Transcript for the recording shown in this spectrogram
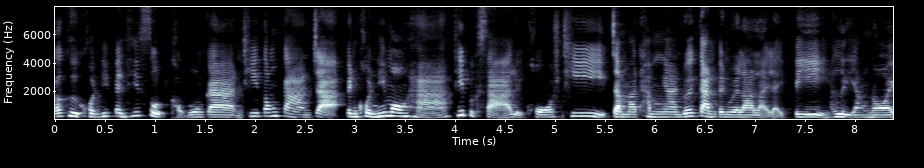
ก็คือคนที่เป็นที่สุดของวงการที่ต้องการจะเป็นคนที่มองหาที่ปรึกษาหรือโค้ชที่จะมาทำงานด้วยกันเป็นเวลาหลาย ๆ ปี หรืออย่างน้อย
